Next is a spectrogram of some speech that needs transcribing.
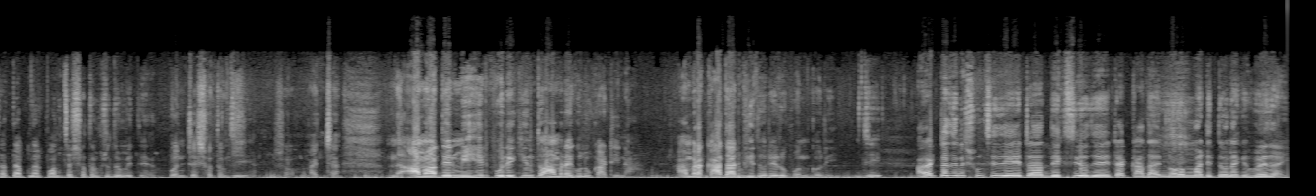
তাতে আপনার পঞ্চাশ শতাংশ জমিতে। পঞ্চাশ শতাংশ। আচ্ছা। আমাদের মিহিরপুরে কিন্তু আমরা এগুলো কাটি না। আমরা কাদার ভিতরে রোপণ করি। জি। আরেকটা জিনিস শুনছি যে এটা দেখছিও যে এটা কাদায় নরম মাটিতেও নাকি হয়ে যায়।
